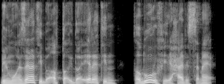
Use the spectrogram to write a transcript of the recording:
بالموازنة بأبطأ دائرة تدور في رحاب السماء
